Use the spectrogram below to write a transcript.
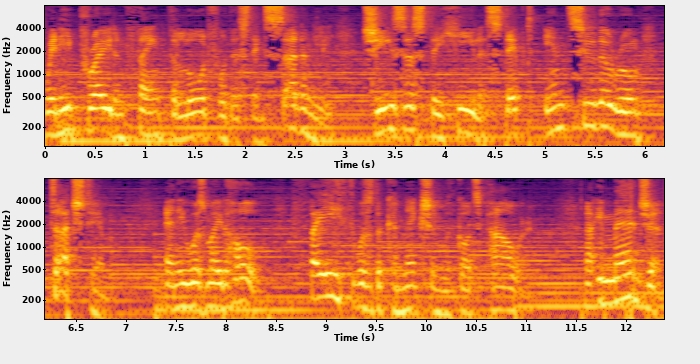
when he prayed and thanked the Lord for this, then suddenly Jesus the healer stepped into the room, touched him, and he was made whole. Faith was the connection with God's power. Now imagine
